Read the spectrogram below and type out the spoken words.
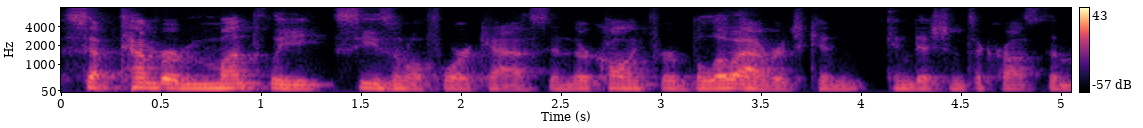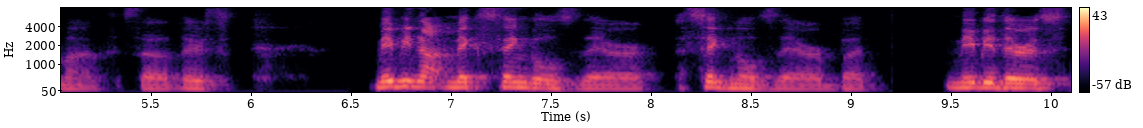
September monthly seasonal forecast, and they're calling for below average con- conditions across the month. So there's maybe not mixed singles there, signals there, but maybe there's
